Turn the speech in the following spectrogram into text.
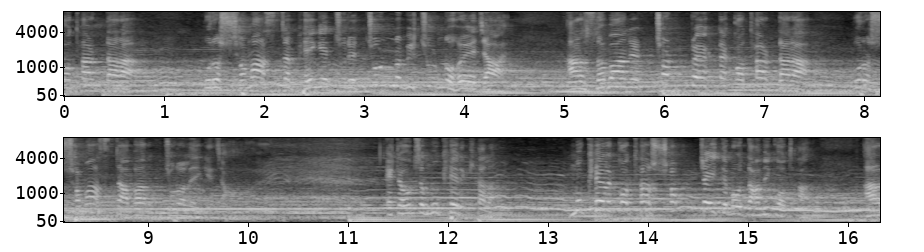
কথার দ্বারা পুরো সমাজটা ভেঙে চুরে চূর্ণ বিচূর্ণ হয়ে যায়, আর জবানের ছোট্ট একটা কথার দ্বারা পুরো সমাজটা আবার জোড়া লেগে যায়। এটা হচ্ছে মুখের খেলা। মুখের কথা সবচাইতে বড় দামি কথা। আর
